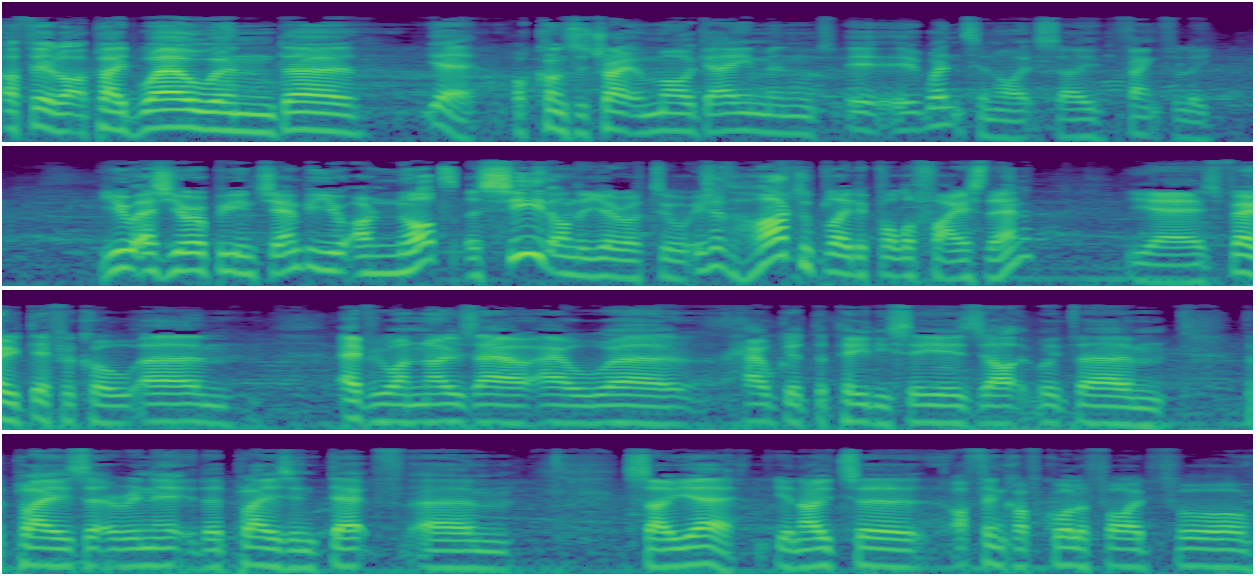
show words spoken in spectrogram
I feel like I played well and uh, yeah, I concentrated on my game and it, it, went tonight, so thankfully. You, as European champion, you are not a seed on the Euro Tour. Is it hard to play the qualifiers then? Yeah, it's very difficult. Um, everyone knows how how, uh, how good the PDC is with um, the players that are in it, the players in depth. Um, so yeah, you know, to I think I've qualified for,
